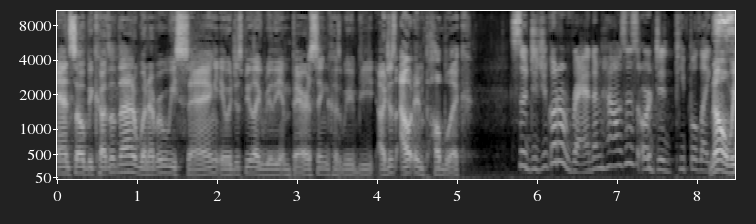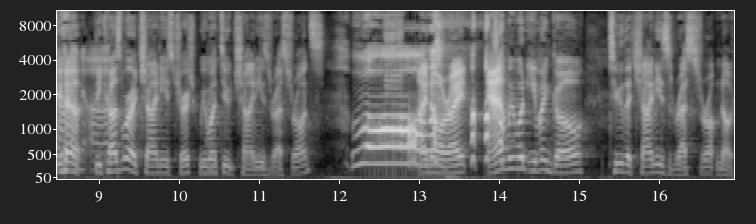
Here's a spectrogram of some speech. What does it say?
And so because of that, whenever we sang, it would just be like really embarrassing because we'd be uh, just out in public. So did you go to random houses or did people like No, we because we're a Chinese church, we went to Chinese restaurants. Lol. I know, right? and we would even go to the Chinese restaurant. No,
